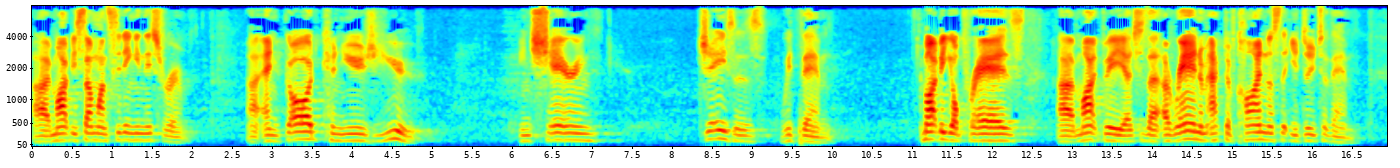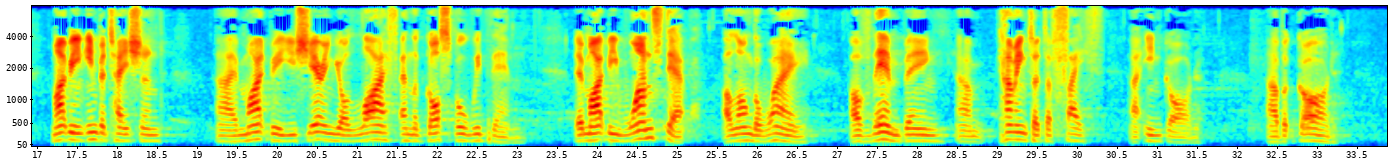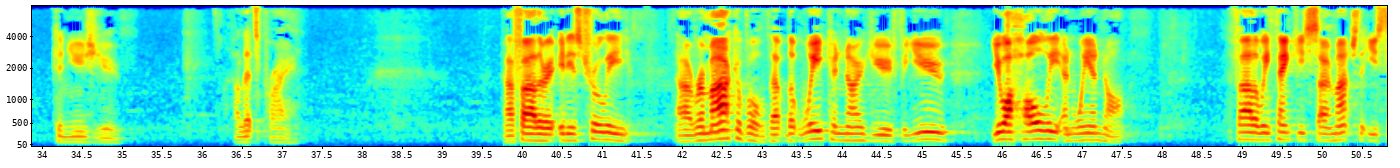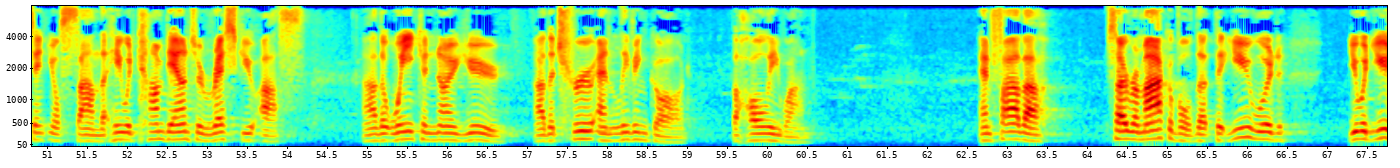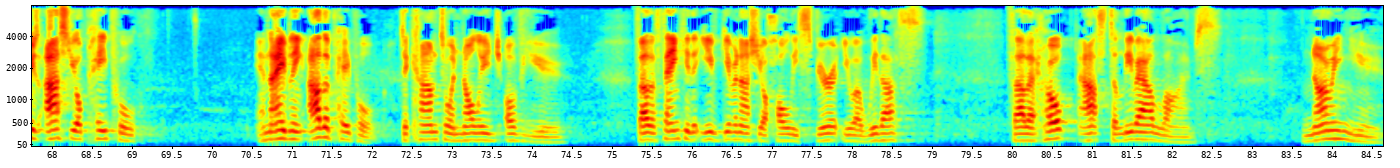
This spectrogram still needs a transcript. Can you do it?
Uh, it might be someone sitting in this room. Uh, and God can use you in sharing Jesus with them. It might be your prayers. Uh, it might be a, just a, a, random act of kindness that you do to them. It might be an invitation. Uh, it might be you sharing your life and the gospel with them. It might be one step along the way of them being um, coming to, to faith uh, in God. Uh, but God can use you. Uh, let's pray. Uh, Father, it is truly uh, remarkable that, that we can know you, for you, you are holy and we are not. Father, we thank you so much that you sent your Son, that he would come down to rescue us, uh, that we can know you, uh, the true and living God, the Holy One. And Father, so remarkable that, that you would, you would use us, your people, enabling other people to come to a knowledge of you. Father, thank you that you've given us your Holy Spirit. You are with us. Father, help us to live our lives knowing you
